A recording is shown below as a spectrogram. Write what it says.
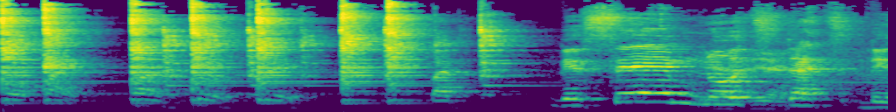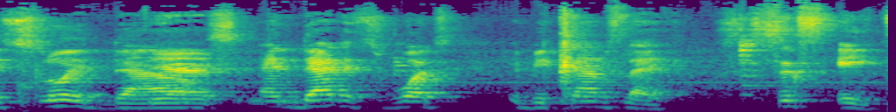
four, five. One, two, three. But the same notes yeah. that they slow it down, Yes. and that is what it becomes like six, eight.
